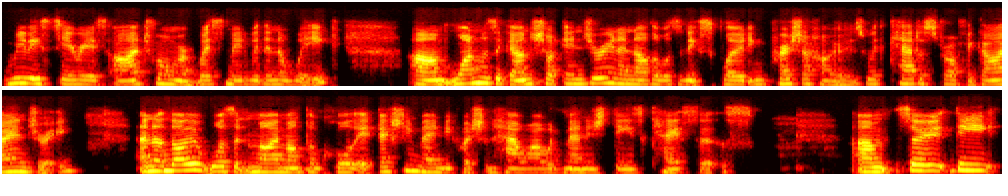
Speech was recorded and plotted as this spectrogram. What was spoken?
really serious eye trauma at Westmead within a week. Um, one was a gunshot injury, and another was an exploding pressure hose with catastrophic eye injury. And although it wasn't my month on call, it actually made me question how I would manage these cases. Um, so the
